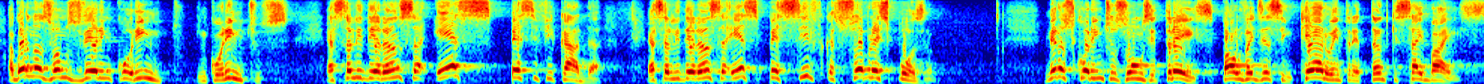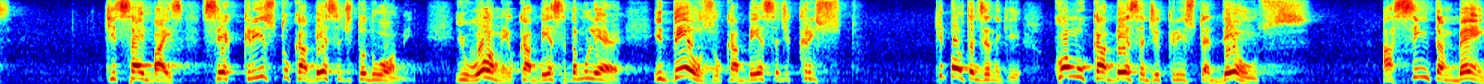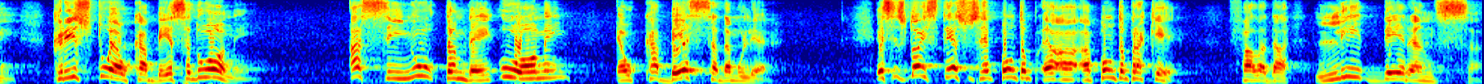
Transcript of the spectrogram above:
Agora nós vamos ver em Corinto, em Coríntios, essa liderança especificada, essa liderança específica sobre a esposa. 1 Coríntios 11, 3, Paulo vai dizer assim: Quero, entretanto, que saibais, que saibais ser Cristo o cabeça de todo homem, e o homem o cabeça da mulher, e Deus o cabeça de Cristo. O que Paulo está dizendo aqui? Como o cabeça de Cristo é Deus, assim também Cristo é o cabeça do homem. Assim o, também o homem é o cabeça da mulher. Esses dois textos apontam, apontam para quê? Fala da liderança.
